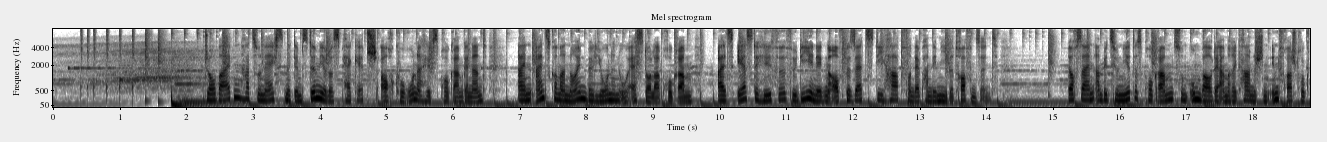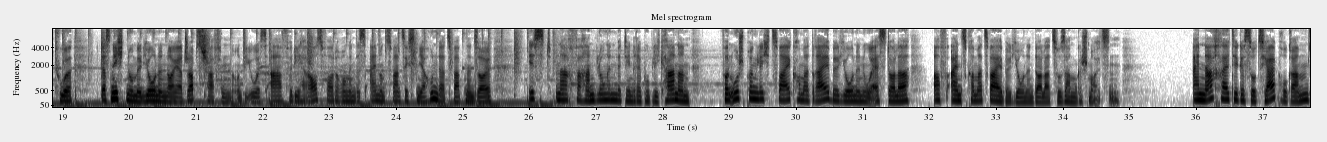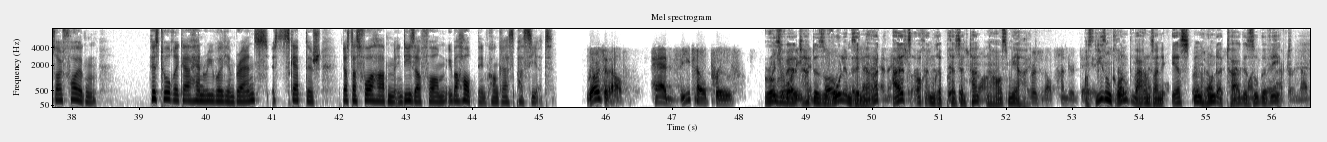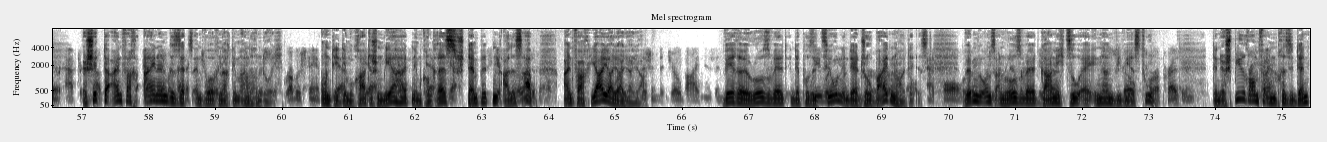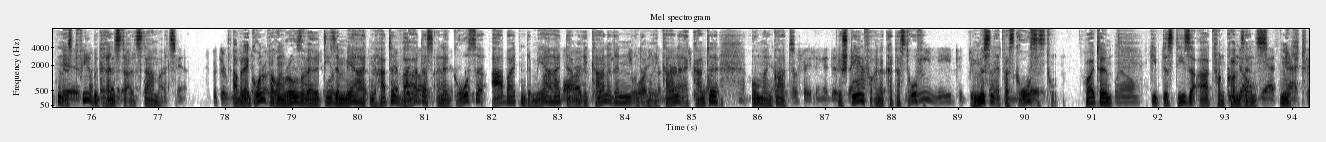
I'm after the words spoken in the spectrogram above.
Joe Biden hat zunächst mit dem Stimulus Package, auch Corona-Hilfsprogramm genannt, ein 1,9 Billionen US-Dollar-Programm als erste Hilfe für diejenigen aufgesetzt, die hart von der Pandemie betroffen sind. Doch sein ambitioniertes Programm zum Umbau der amerikanischen Infrastruktur, das nicht nur Millionen neuer Jobs schaffen und die USA für die Herausforderungen des 21. Jahrhunderts wappnen soll, ist nach Verhandlungen mit den Republikanern von ursprünglich 2,3 Billionen US-Dollar auf 1,2 Billionen Dollar zusammengeschmolzen. Ein nachhaltiges Sozialprogramm soll folgen – Historiker Henry William Brands ist skeptisch, dass das Vorhaben in dieser Form überhaupt den Kongress passiert. Roosevelt had veto-proof Roosevelt hatte sowohl im Senat als auch im Repräsentantenhaus Mehrheit. Aus diesem Grund waren seine ersten 100 Tage so bewegt. Er schickte einfach einen Gesetzentwurf nach dem anderen durch. Und die demokratischen Mehrheiten im Kongress stempelten alles ab. Einfach ja, ja, ja, ja, ja. Wäre Roosevelt in der Position, in der Joe Biden heute ist, würden wir uns an Roosevelt gar nicht so erinnern, wie wir es tun. Denn der Spielraum für einen Präsidenten ist viel begrenzter als damals. Aber der Grund, warum Roosevelt diese Mehrheiten hatte, war, dass eine große arbeitende Mehrheit der Amerikanerinnen und Amerikaner erkannte, oh mein Gott, wir stehen vor einer Katastrophe. Wir müssen etwas Großes tun. Heute gibt es diese Art von Konsens nicht.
